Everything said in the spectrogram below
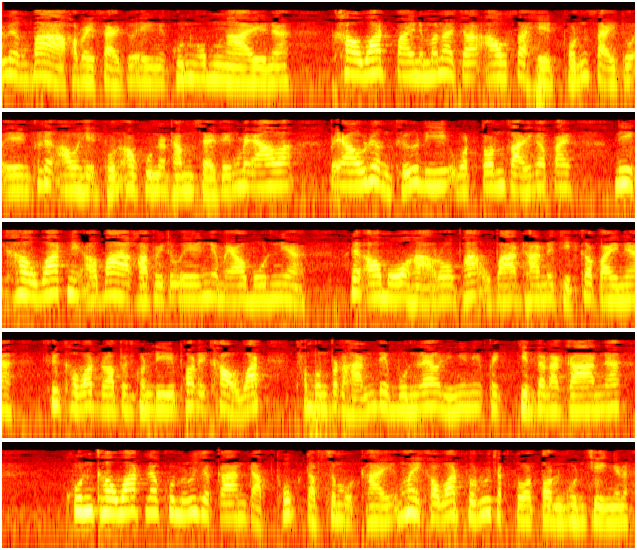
เรื่องบ้าเข้าไปใส่ตัวเองเนี่ยคุณงมงายนะเข้าวัดไปเนี่ยมันน่าจะเอาสาเหตุผลใส่ตัวเองเขาเรียกเอาเหตุผลเอาคุณธรรมใส่ตัวเองไม่เอาอะไปเอาเรื่องถือดีอดตนใส่เข้าไป นี่เข้าวัดนี่เอาบ้าเข้าไปตัวเองเนี่ยไม่เอาบุญเนี่ยเรียกเอาโมหะโลภะอุปาทานในจิตเข้าไปเนี่ยคือเขาวัดเราเป็นคนดีเพราะได้เข้าวัดทำบุญประหารได้บุญแล้วอย่างนี้นี่ไปจินตนาการนะ คุณเขวัดแล้วคุณไม่รู้จักการดับทุกข์ดับสมุทัยไม่เขวัดเพราะรู้จักตัวตนคุณจริงนะ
